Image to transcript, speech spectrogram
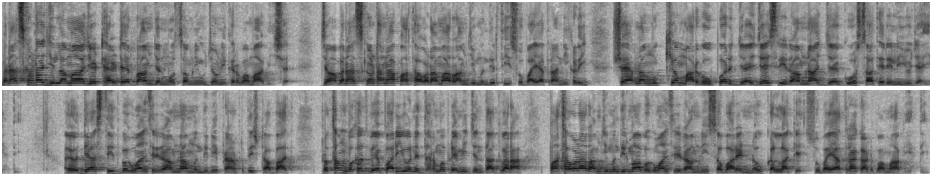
બનાસકાંઠા જિલ્લામાં આજે ઠેર ઠેર રામ જન્મોત્સવની ઉજવણી કરવામાં આવી છે, જેમાં બનાસકાંઠાના પાંથાવાડામાં રામજી મંદિરથી શોભાયાત્રા નીકળી, શહેરના મુખ્ય માર્ગો ઉપર જય જય શ્રી રામના જય ઘોષ સાથે રેલી યોજાઈ હતી. અયોધ્યા સ્થિત ભગવાન શ્રી રામના મંદિરની પ્રાણ પ્રતિષ્ઠા બાદ પ્રથમ વખત વેપારીઓ અને ધર્મપ્રેમી જનતા દ્વારા પાંથાવાડા રામજી મંદિરમાં ભગવાન શ્રી રામની સવારે નવ કલાકે શોભાયાત્રા કાઢવામાં આવી હતી,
